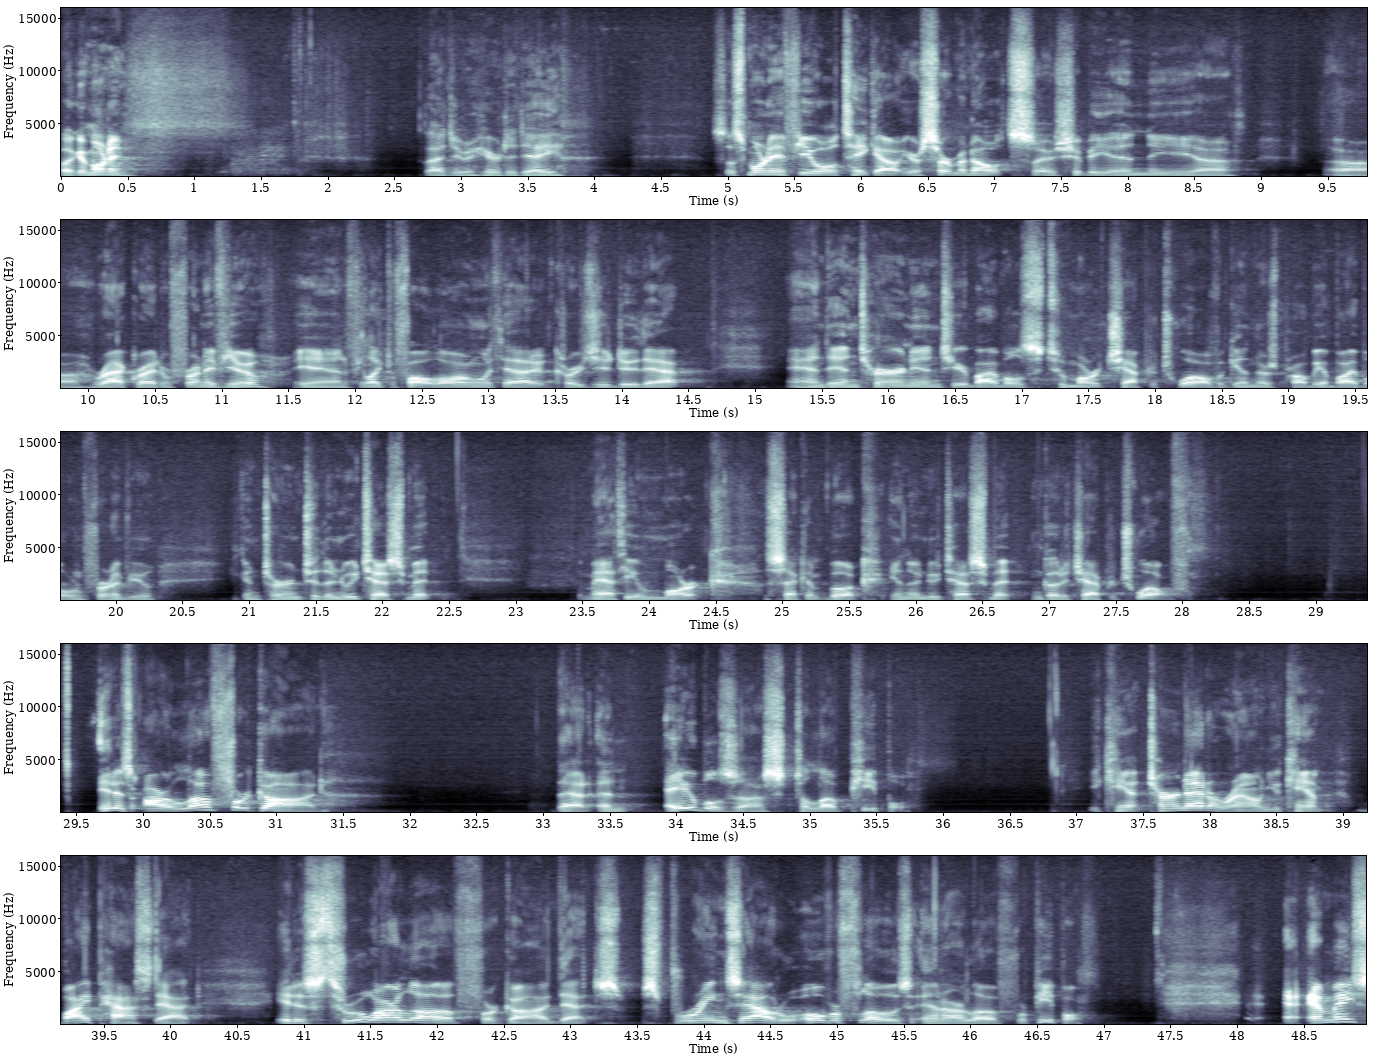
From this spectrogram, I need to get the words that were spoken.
Well, good morning. Glad you're here today. So, this morning, if you will take out your sermon notes, it should be in the uh, uh, rack right in front of you. And if you'd like to follow along with that, I encourage you to do that. And then turn into your Bibles to Mark chapter 12. Again, there's probably a Bible in front of you. You can turn to the New Testament, Matthew, Mark, the second book in the New Testament, and go to chapter 12. It is our love for God that enables us to love people. You can't turn that around, you can't bypass that. It is through our love for God that springs out or overflows in our love for people. And may,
